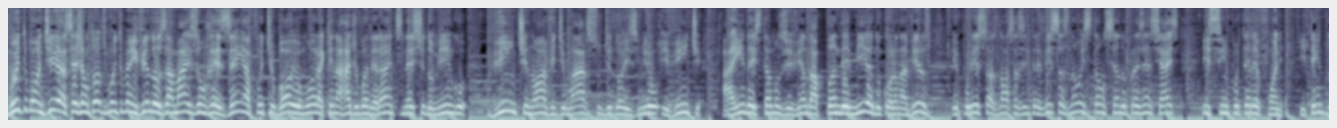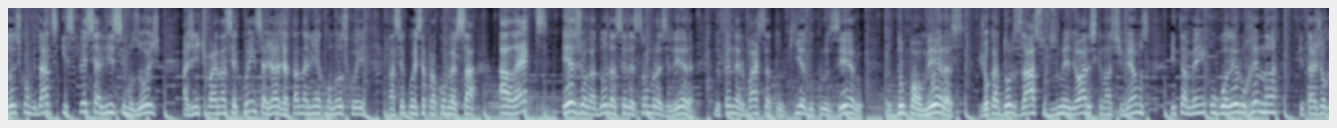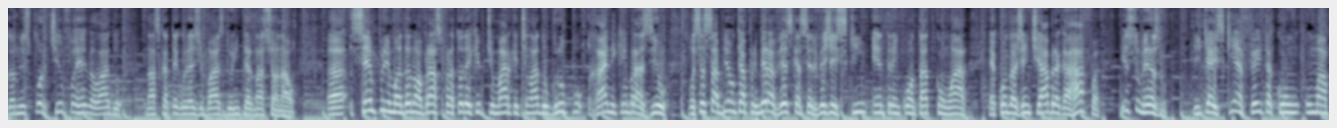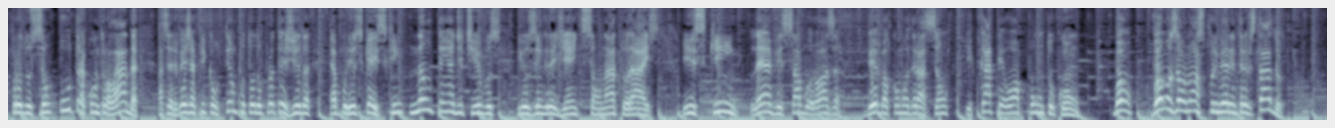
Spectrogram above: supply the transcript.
Muito bom dia, sejam todos muito bem-vindos a mais um Resenha Futebol e Humor aqui na Rádio Bandeirantes neste domingo, 29 de março de 2020. Ainda estamos vivendo a pandemia do coronavírus e por isso as nossas entrevistas não estão sendo presenciais e sim por telefone. E tem dois convidados especialíssimos hoje. A gente vai na sequência já, já está na linha conosco aí, na sequência para conversar. Alex, ex-jogador da seleção brasileira, do Fenerbahçe da Turquia, do Cruzeiro, do Palmeiras, jogador zaço dos melhores melhores que nós tivemos, e também o goleiro Renan, que está jogando no esportivo, foi revelado nas categorias de base do Internacional. Uh, sempre mandando um abraço para toda a equipe de marketing lá do grupo Heineken Brasil. Vocês sabiam que a primeira vez que a cerveja Skin entra em contato com o ar é quando a gente abre a garrafa? Isso mesmo. E que a Skin é feita com uma produção ultra controlada, a cerveja fica o tempo todo protegida. É por isso que a Skin não tem aditivos e os ingredientes são naturais. Skin leve e saborosa casa, beba com moderação e KTO.com. Bom, vamos ao nosso primeiro entrevistado?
